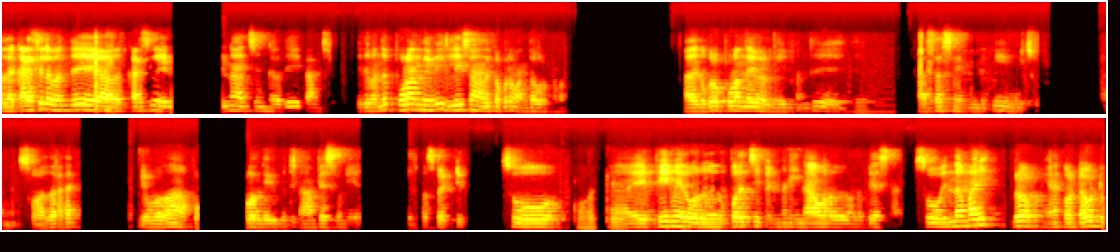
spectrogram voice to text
அதுல கடைசியில வந்து கடைசியில என்ன ஆச்சுங்கிறது காமிச்சு. இது வந்து பூலாந்தேவி ரிலீஸ் ஆனதுக்கு அப்புறம் வந்த ஒரு படம். அதுக்கப்புறம் பூலாந்தேவி லைஃப் வந்து அசாசினேட் பண்ணி முடிச்சிருக்காங்க. ஸோ அதான் கதை. இவ்வளவுதான் பூலாந்தேவி பத்தி நான் பேச வேண்டிய பெர்ஸ்பெக்டிவ் ஸோ ஃபீமேல் ஒரு புரட்சி பெண்மணி நான் ஒரு ஒன்று பேசினேன் ஸோ இந்த மாதிரி ப்ரோ எனக்கு ஒரு டவுட்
